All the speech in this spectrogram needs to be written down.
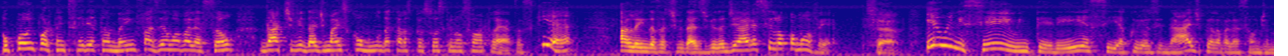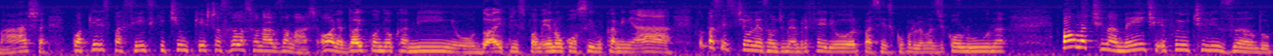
o quão importante seria também fazer uma avaliação da atividade mais comum daquelas pessoas que não são atletas, que é além das atividades de vida diária, se locomover. Certo. Eu iniciei o interesse e a curiosidade pela avaliação de marcha com aqueles pacientes que tinham queixas relacionadas à marcha. Olha, dói quando eu caminho, dói principalmente, eu não consigo caminhar. Então, pacientes que tinham lesão de membro inferior, pacientes com problemas de coluna. Paulatinamente, eu fui utilizando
